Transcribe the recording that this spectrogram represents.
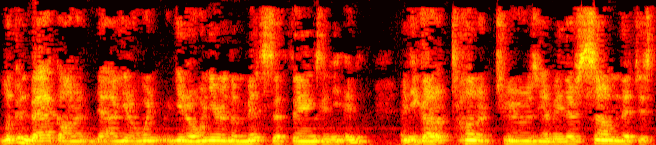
looking back on it now, you know, when you know when you're in the midst of things and you, and and you got a ton of tunes. I mean, there's some that just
